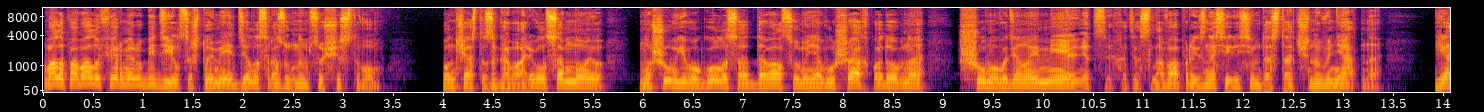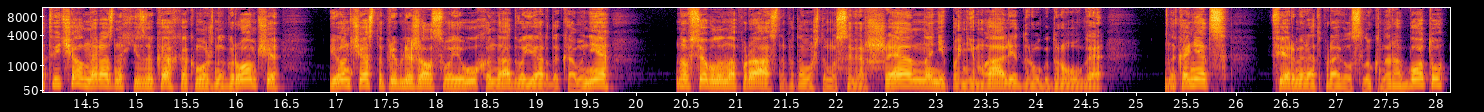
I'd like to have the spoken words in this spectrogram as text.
Мало-помалу фермер убедился, что имеет дело с разумным существом. Он часто заговаривал со мною, но шум его голоса отдавался у меня в ушах, подобно шуму водяной мельницы, хотя слова произносились им достаточно внятно. Я отвечал на разных языках как можно громче, и он часто приближал свое ухо на два ярда ко мне, но все было напрасно, потому что мы совершенно не понимали друг друга. Наконец, фермер отправил слуг на работу,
